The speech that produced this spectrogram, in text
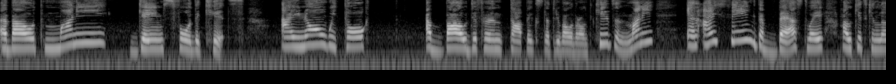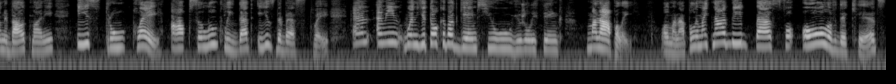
about money games for the kids I know we talked about different topics that revolve around kids and money, and I think the best way how kids can learn about money is through play. Absolutely, that is the best way. And I mean, when you talk about games, you usually think Monopoly. Well, Monopoly might not be best for all of the kids.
